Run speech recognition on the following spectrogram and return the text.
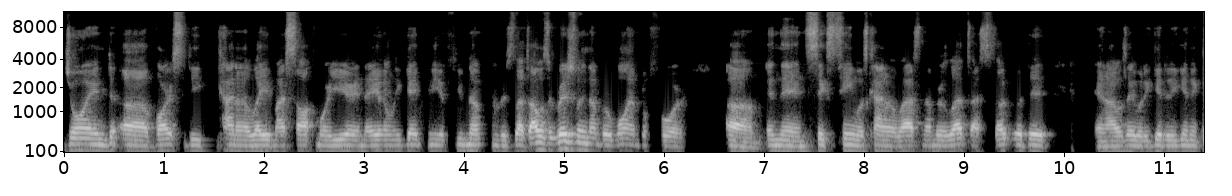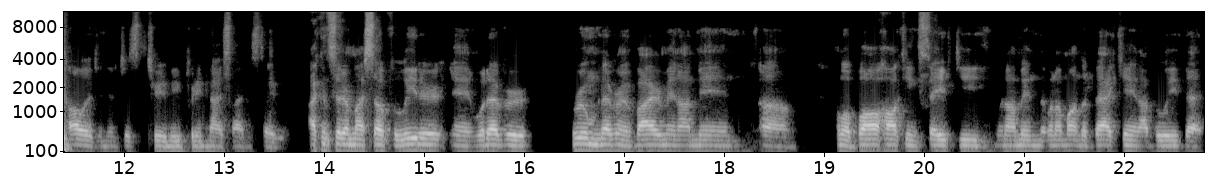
joined uh, varsity kind of late my sophomore year, and they only gave me a few numbers left. I was originally number one before. Um, and then 16 was kind of the last number left. I stuck with it and I was able to get it again in college, and it just treated me pretty nice at the state. I consider myself a leader in whatever room, whatever environment I'm in. Um, I'm a ball hawking safety. When I'm in, when I'm on the back end, I believe that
